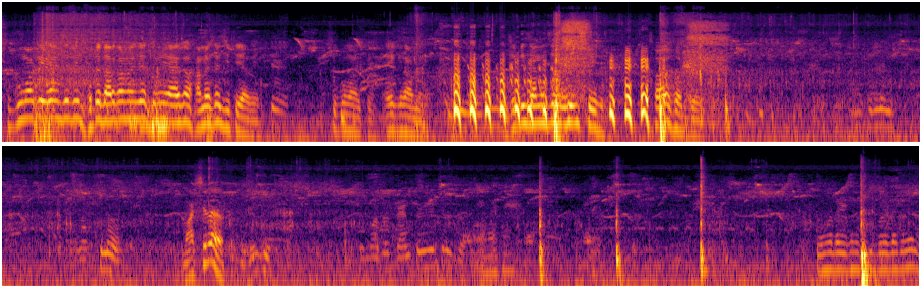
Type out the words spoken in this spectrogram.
সুকুমারকে এখানে যদি ভোটে দাঁড় করানো যায় তুমি একদম হামেশা জিতে যাবে। সুকুমারকে, এই গ্রামে। যদি জানে যে এই সে সবাই ভোট দেবে। মারছিল? তোমাদের এখানে কি বলে ডাকে জানো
